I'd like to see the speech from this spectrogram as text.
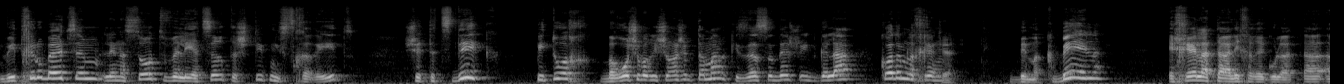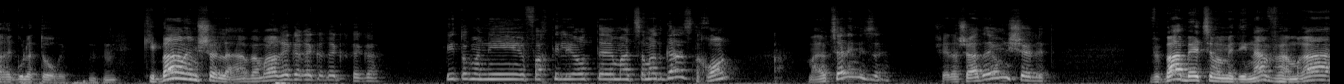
והתחילו בעצם לנסות ולייצר תשתית מסחרית שתצדיק פיתוח בראש ובראשונה של תמר, כי זה השדה שהתגלה קודם לכן. כן. במקביל, החל התהליך הרגולט... הרגולטורי. כי באה הממשלה ואמרה, רגע, רגע, רגע, רגע, פתאום אני הפכתי להיות uh, מעצמת גז, נכון? מה יוצא לי מזה? שאלה שעד היום נשאלת. ובאה בעצם המדינה ואמרה,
